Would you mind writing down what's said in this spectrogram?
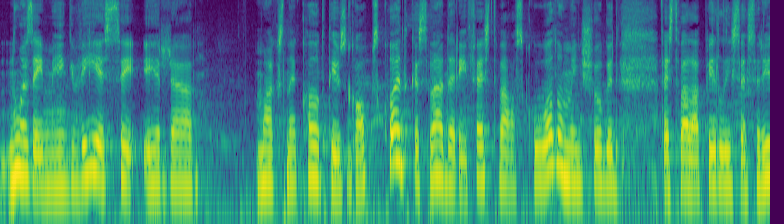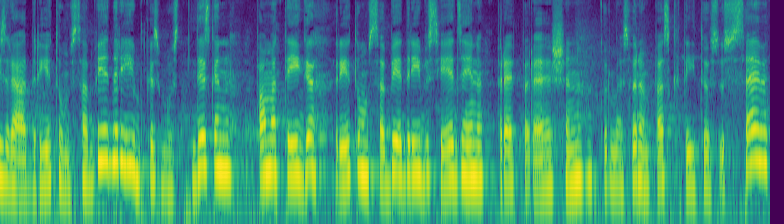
nozīmīgi viesi ir. Uh, mākslinieku kolektīvs Gopskod, kas vada arī festivāla skolu. Viņš šogad festivālā piedalīsies ar izrādi Rietumu sabiedrību, kas būs diezgan pamatīga rietumu sabiedrības jēdziena preparēšana, kur mēs varam paskatīties uz sevi,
